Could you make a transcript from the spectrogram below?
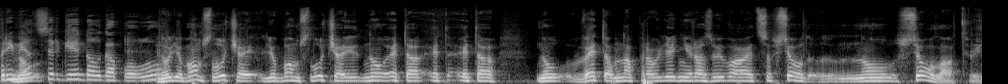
Привет, ну, Сергей Долгополов. Ну, в любом случае, в любом случае, ну, это, это, это ну, в этом направлении развивается все, ну, все в Латвии.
